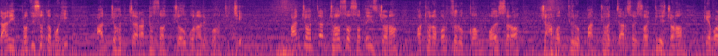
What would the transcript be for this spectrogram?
ଚାରି ପ୍ରତିଶତ ବଢ଼ି ପାଞ୍ଚ ହଜାର ଆଠଶହ ଚଉବନରେ ପହଞ୍ଚିଛି ପାଞ୍ଚ ହଜାର ଛଅଶହ ସତେଇଶ ଜଣ ଅଠର ବର୍ଷରୁ କମ୍ ବୟସର ଯାହା ମଧ୍ୟରୁ ପାଞ୍ଚ ହଜାର ଶହେ ସଇଁତିରିଶ ଜଣ କେବଳ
